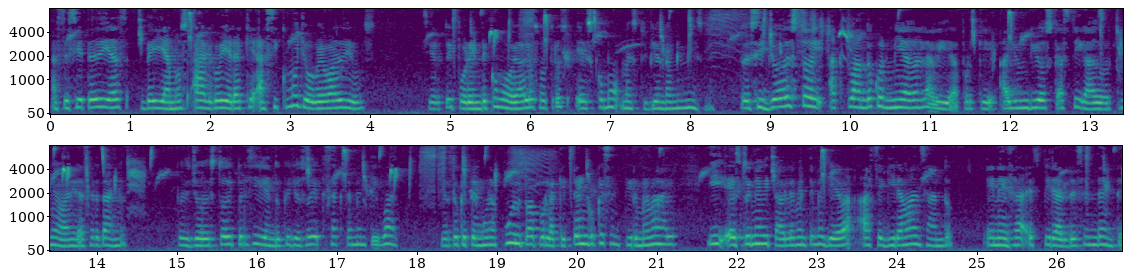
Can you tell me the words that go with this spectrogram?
Hace siete días veíamos algo y era que así como yo veo a Dios, ¿cierto? Y por ende como veo a los otros, es como me estoy viendo a mí mismo. Entonces, si yo estoy actuando con miedo en la vida porque hay un Dios castigador que me va a venir a hacer daño, pues yo estoy percibiendo que yo soy exactamente igual, ¿cierto? Que tengo una culpa por la que tengo que sentirme mal, y esto inevitablemente me lleva a seguir avanzando en esa espiral descendente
